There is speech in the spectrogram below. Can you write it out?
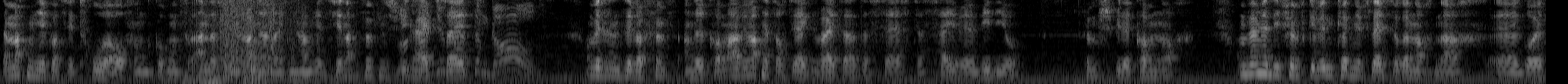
dann machen wir hier kurz die Truhe auf und gucken uns an, dass wir den Rang erreichen haben. Jetzt hier nach 5. Spiel Halbzeit. Und wir sind Silber 5 angekommen. Aber wir machen jetzt auch direkt weiter. Das ist erst das halbe Video. Fünf Spiele kommen noch. Und wenn wir die 5 gewinnen, könnten wir vielleicht sogar noch nach äh, Gold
